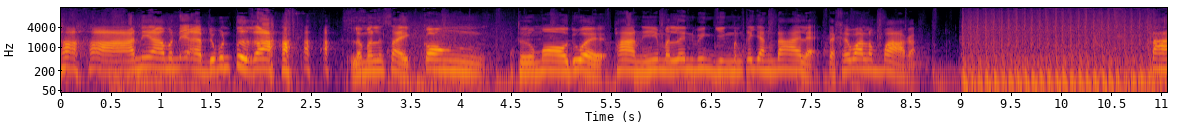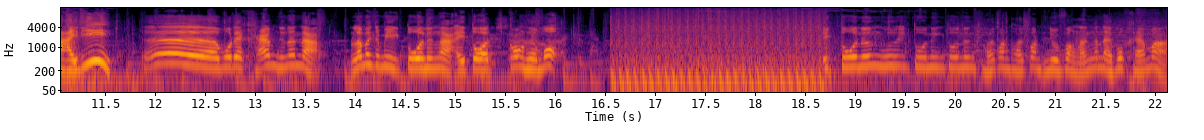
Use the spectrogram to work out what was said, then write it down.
ฮ่าฮ่าเนี่ยมันแอบอยู่บนตึกอะแล้วมันใส่กล้อง เทอร์มอลด้วยภาคนี้มันเล่นวิ่งยิงมันก็ยังได้แหละ แต่แค่ว่าลำบากอะตายดิ เออโมเดลแคมป์อยู่นั่นน่ะ แล้วมันจะมีอีกตัวหนึ่งอะไอตัวกล้องเทอร์โม อีกตัวหนึ่งเฮ้ยอีกตัวหนึ่งตัวหนึ่งถอยก่อนถอยก่อนอยู่ฝั่งนั้นกันไหนพวกแคมป์อะ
